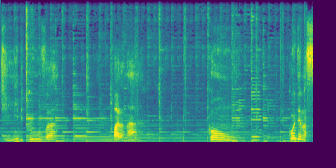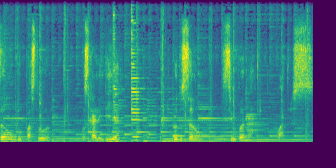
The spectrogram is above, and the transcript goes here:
de Imbituva, Paraná, com coordenação do pastor Oscar Leiria, produção de Silvana Quadros.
